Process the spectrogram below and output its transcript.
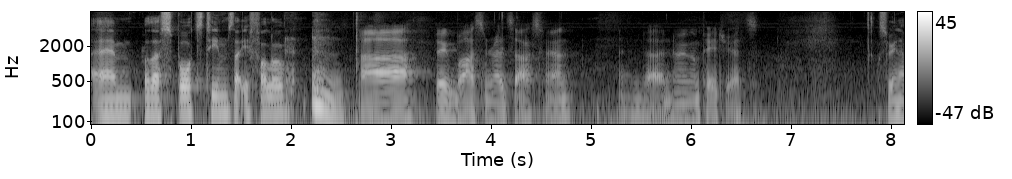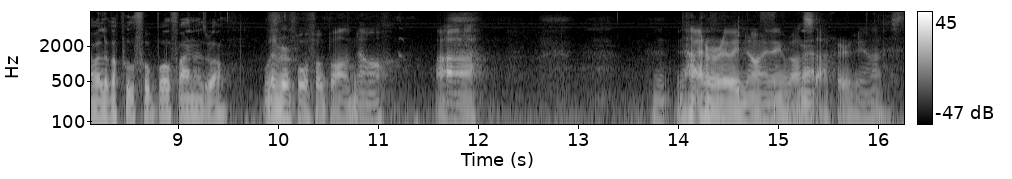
Um, other sports teams that you follow? Uh, big Boston Red Sox fan and uh, New England Patriots. So you're now a Liverpool football fan as well? Liverpool football, no. Uh, I don't really know anything about No. soccer, to be honest.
